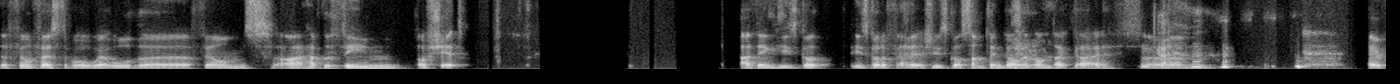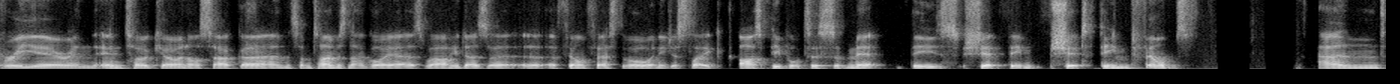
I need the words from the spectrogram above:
a film festival where all the films uh, have the theme of shit. I think he's got he's got a fetish. He's got something going on. That guy. So um, every year in in Tokyo and Osaka and sometimes Nagoya as well, he does a, a, film festival and he just like asks people to submit these shit theme shit themed films. And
